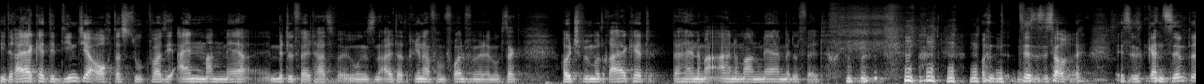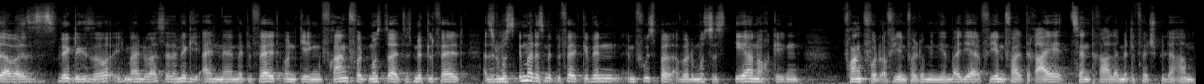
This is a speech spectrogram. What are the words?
die Dreierkette dient ja auch, dass du quasi einen Mann mehr im Mittelfeld hast. Weil übrigens ein alter Trainer vom Freund von mir hat immer gesagt, heute spielen wir Dreierkette, daher haben wir einen Mann mehr im Mittelfeld. und das ist auch, es ist ganz simpel, aber das ist wirklich so. Ich meine, du hast ja dann wirklich einen mehr im Mittelfeld und gegen Frankfurt musst du halt das Mittelfeld, also du musst immer das Mittelfeld gewinnen im Fußball, aber du musst es eher noch gegen Frankfurt auf jeden Fall dominieren, weil die auf jeden Fall drei zentrale Mittelfeldspieler haben.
